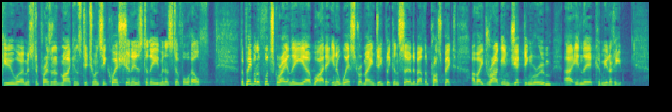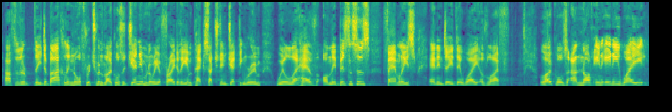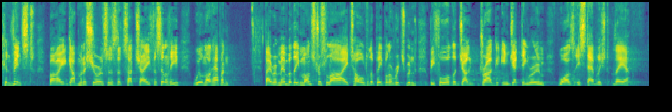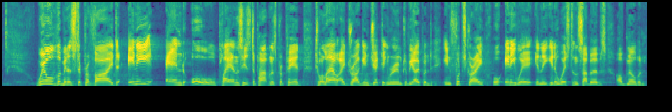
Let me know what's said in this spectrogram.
Thank you, uh, Mr President. My constituency question is to the Minister for Health. The people of Footscray and the uh, wider Inner West remain deeply concerned about the prospect of a drug injecting room uh, in their community. After the, the, debacle in North Richmond, locals are genuinely afraid of the impact such an injecting room will uh, have on their businesses, families and indeed their way of life. Locals are not in any way convinced by government assurances that such a facility will not happen. They remember the monstrous lie told to the people of Richmond before the drug injecting room was established there. Will the minister provide any and all plans his department has prepared to allow a drug injecting room to be opened in Footscray or anywhere in the inner western suburbs of Melbourne?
